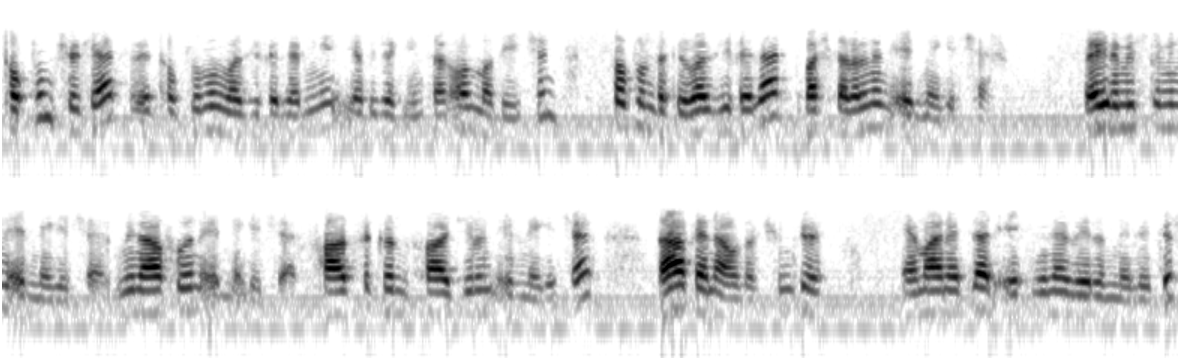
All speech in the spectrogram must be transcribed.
toplum çöker ve toplumun vazifelerini yapacak insan olmadığı için toplumdaki vazifeler başkalarının eline geçer. Gayrimüslimin eline geçer, münafığın eline geçer, fasıkın, facirin eline geçer. Daha fena olur. Çünkü emanetler ehline verilmelidir.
